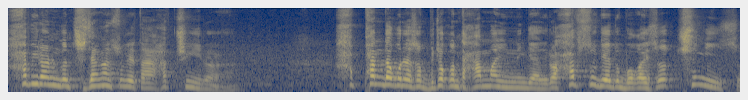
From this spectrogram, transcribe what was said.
합이라는 건 지장간 속에 다 합충이 일어나. 합한다고 해서 무조건 다 합만 있는 게 아니라 합 속에도 뭐가 있어? 충이 있어.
